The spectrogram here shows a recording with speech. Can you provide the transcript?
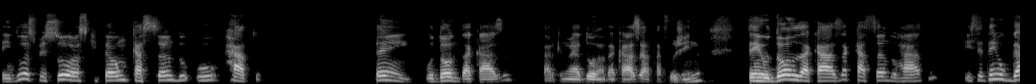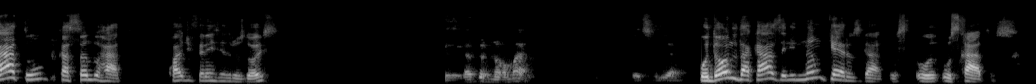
tem duas pessoas que estão caçando o rato tem o dono da casa, claro que não é a dona da casa, ela está fugindo, tem o dono da casa caçando o rato, e você tem o gato caçando o rato. Qual a diferença entre os dois? O gato é normal. O dono da casa, ele não quer os gatos, os, os ratos.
